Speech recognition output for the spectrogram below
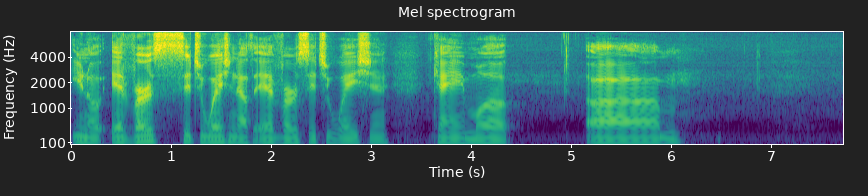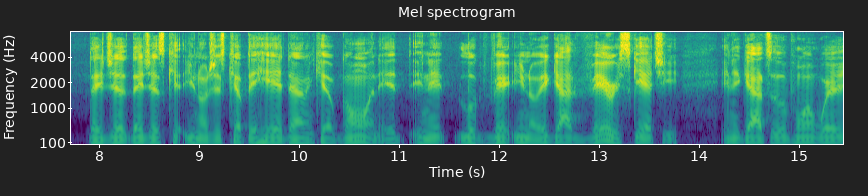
you know, adverse situation after adverse situation came up. Um they just they just you know just kept their head down and kept going. It and it looked very you know it got very sketchy, and it got to a point where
